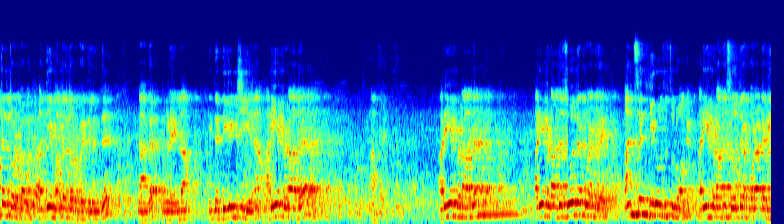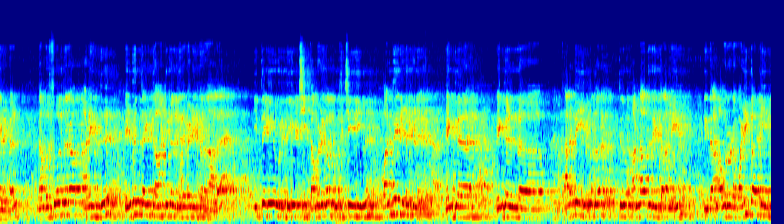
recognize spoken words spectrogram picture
மக்கள் தொடர்பகம் மத்திய மக்கள் தொடர்பகத்திலிருந்து நாங்கள் உங்களை எல்லாம் இந்த நிகழ்ச்சி என அறியப்படாத அறியப்படாத அறியப்படாத சுதந்திர போராட்ட அன்சங் ஹீரோஸ் சொல்லுவாங்க. அறியப்படாத சுதந்திர போராட்ட வீரர்கள். நம்ம சுதந்திரம் அடைந்து 75 ஆண்டுகள் நிறைவடைந்ததுனால இத்தகைய ஒரு நிகழ்ச்சி தமிழகம் புதுச்சேரியில் பல்வேறு இடங்களில். எங்க எங்கள் தலைமை இயக்குனர் திரு அண்ணாதுரை தலைமை இந்த அவரோட வழிகாட்டியின்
